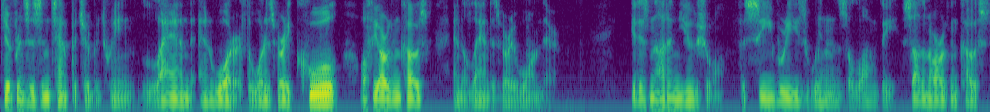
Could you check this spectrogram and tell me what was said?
differences in temperature between land and water. The water is very cool off the Oregon coast, and the land is very warm there. It is not unusual for sea breeze winds along the southern Oregon coast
